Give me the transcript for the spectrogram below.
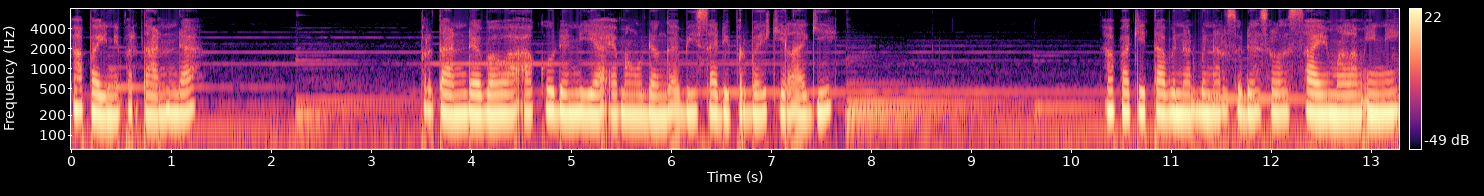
Apa ini pertanda? Pertanda bahwa aku dan dia emang udah gak bisa diperbaiki lagi. Apa kita benar-benar sudah selesai malam ini?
